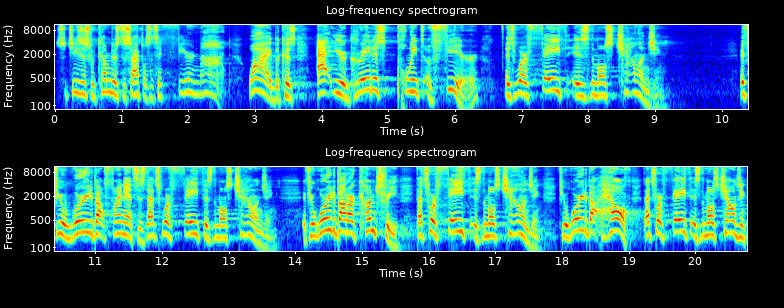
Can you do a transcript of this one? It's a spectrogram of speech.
So Jesus would come to his disciples and say, Fear not. Why? Because at your greatest point of fear is where faith is the most challenging. If you're worried about finances, that's where faith is the most challenging. If you're worried about our country, that's where faith is the most challenging. If you're worried about health, that's where faith is the most challenging.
